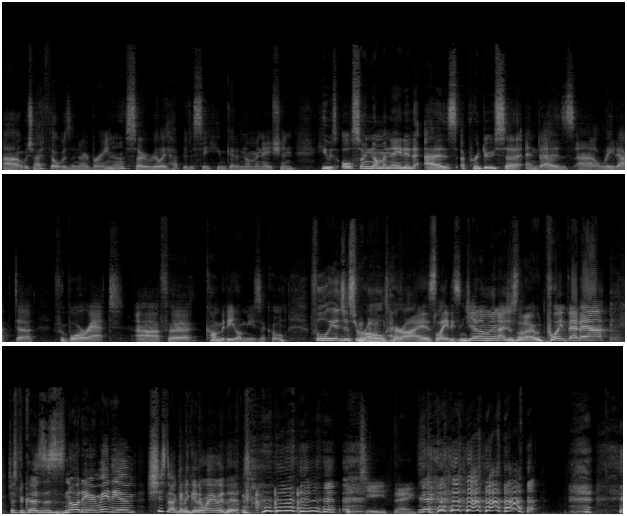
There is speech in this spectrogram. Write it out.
Uh, which I thought was a no brainer, so really happy to see him get a nomination. He was also nominated as a producer and as uh, lead actor for Borat uh, for comedy or musical. Fulia just rolled her eyes, ladies and gentlemen. I just thought I would point that out. Just because this is an audio medium, she's not going to get away with it. Gee, thanks.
